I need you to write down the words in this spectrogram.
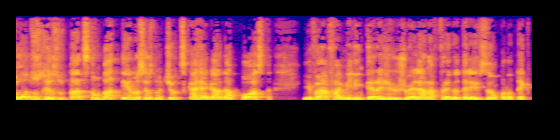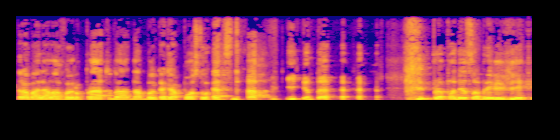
todos os resultados estão batendo, vocês não tinham descarregado a aposta e vai a família inteira ajoelhar na frente da televisão para não ter que trabalhar lavando o prato da, da banca de aposta o resto da vida. para poder sobreviver.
